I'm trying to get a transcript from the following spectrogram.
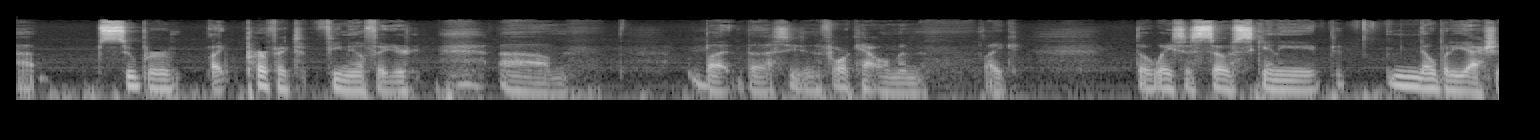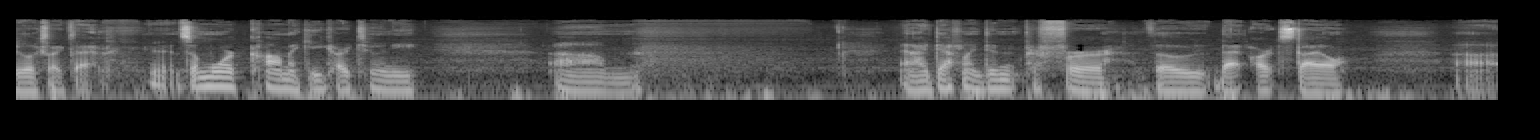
uh, super like perfect female figure. Um, but the season four Catwoman, like the waist is so skinny, nobody actually looks like that. It's a more comic-y, cartoony. Um, and I definitely didn't prefer though that art style uh,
